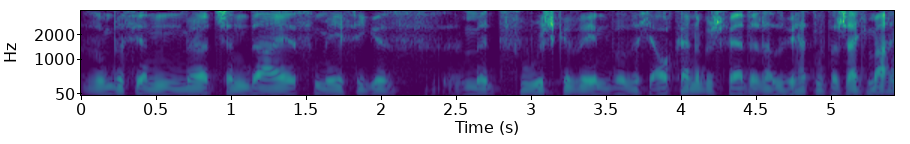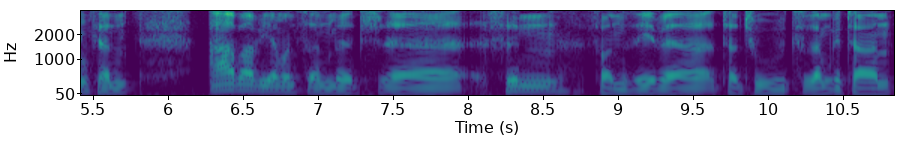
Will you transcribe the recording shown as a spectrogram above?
so ein bisschen Merchandise-mäßiges mit Swoosh gesehen, wo sich auch keiner beschwert hat. Also wir hätten es wahrscheinlich machen können. Aber wir haben uns dann mit äh, Finn von Seber Tattoo zusammengetan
